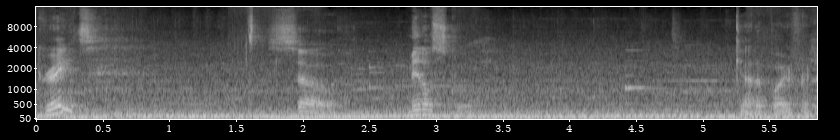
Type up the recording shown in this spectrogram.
Great. So, middle school. Got a boyfriend?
